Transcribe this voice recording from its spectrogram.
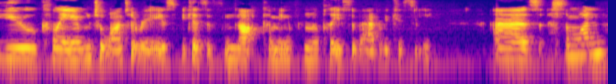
you claim to want to raise because it's not coming from a place of advocacy. As someone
